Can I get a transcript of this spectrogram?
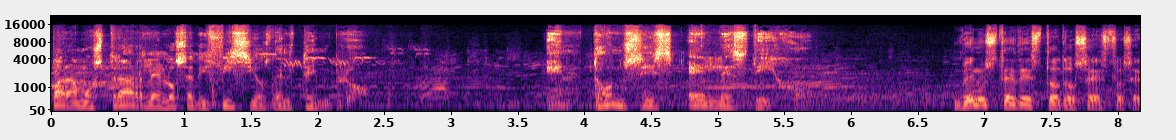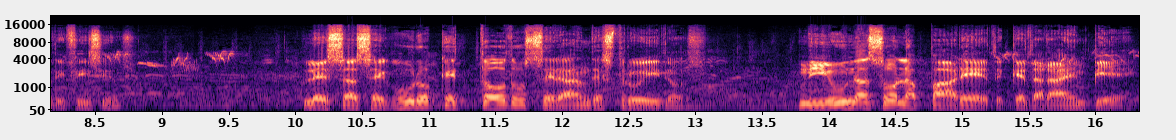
para mostrarle los edificios del templo. Entonces Él les dijo, ¿Ven ustedes todos estos edificios? Les aseguro que todos serán destruidos. Ni una sola pared quedará en pie.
